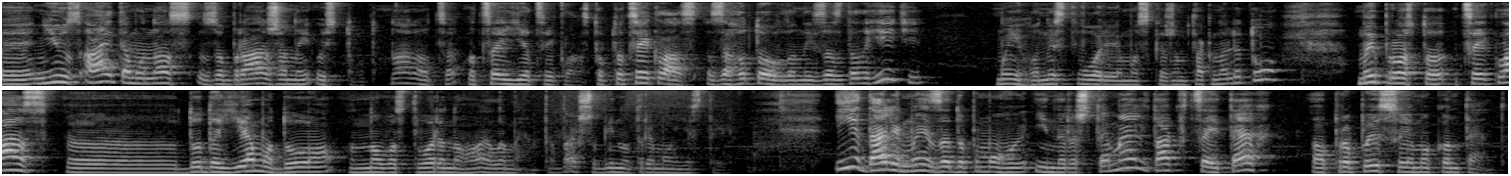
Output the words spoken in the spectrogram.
е, News item у нас зображений ось тут. Оце, оце є цей клас. Тобто цей клас заготовлений заздалегідь, ми його не створюємо, скажімо так, на люту. Ми просто цей клас е, додаємо до новоствореного елемента, так, щоб він отримав її стиль. І далі ми за допомогою inner.html так, в цей тег е, прописуємо контент.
